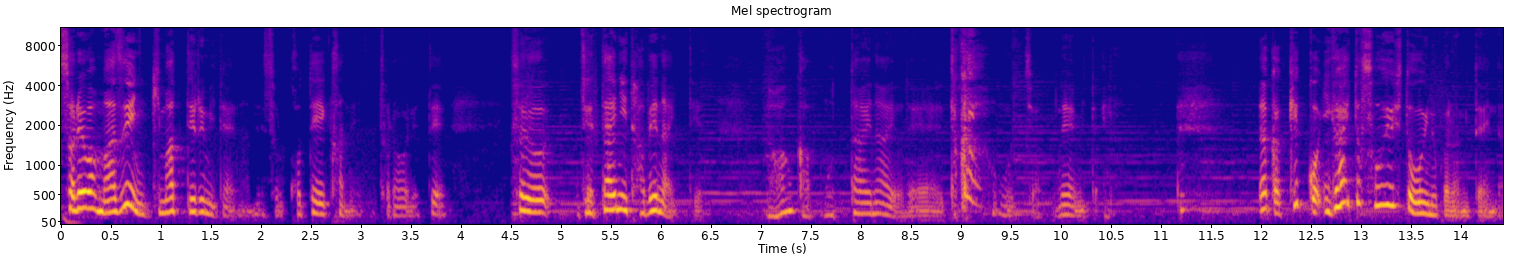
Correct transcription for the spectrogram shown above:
それはまずいに決まってるみたいなねその固定観念にとらわれてそれを絶対に食べないっていうなんかもったいないよねとか思っちゃうねみたいな。なんか結構意外とそういう人多いのかなみたいな。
